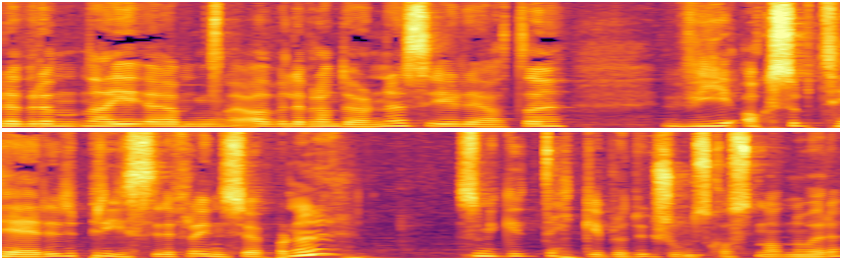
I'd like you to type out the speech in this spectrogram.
leveran nei, av leverandørene sier det at vi aksepterer priser fra innkjøperne som ikke dekker produksjonskostnadene våre.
